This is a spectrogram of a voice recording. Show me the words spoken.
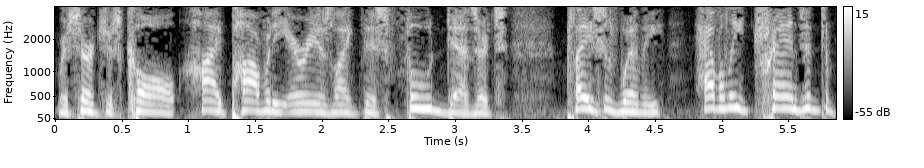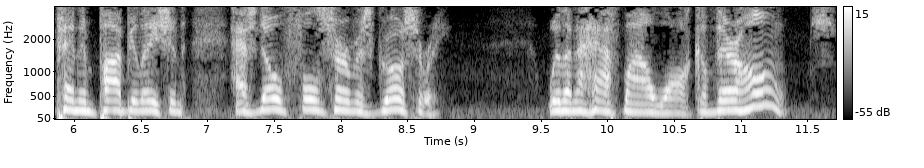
Researchers call high poverty areas like this food deserts, places where the heavily transit-dependent population has no full-service grocery within a half-mile walk of their homes.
